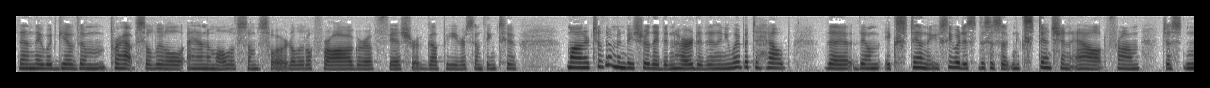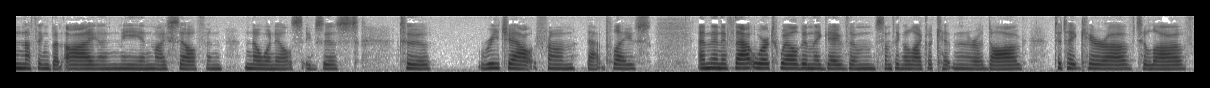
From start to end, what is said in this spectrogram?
then they would give them perhaps a little animal of some sort, a little frog or a fish or a guppy or something to monitor them and be sure they didn't hurt it in any way, but to help the, them extend. You see what is this is an extension out from just nothing but I and me and myself and no one else exists to reach out from that place. And then if that worked well, then they gave them something like a kitten or a dog to take care of, to love,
